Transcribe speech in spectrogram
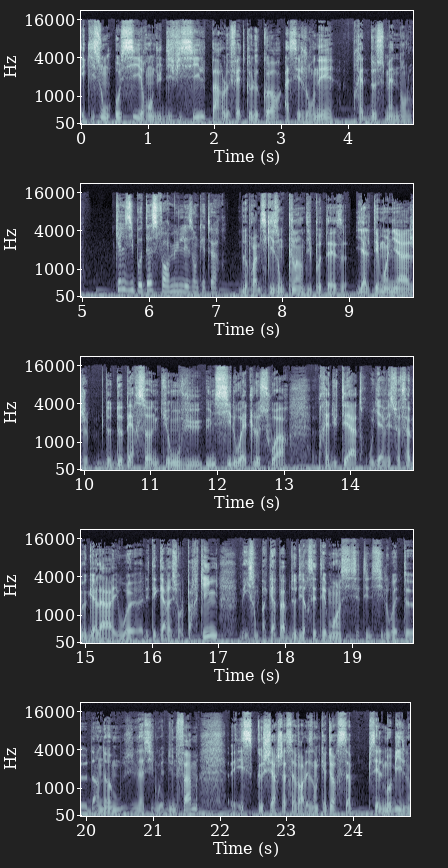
et qui sont aussi rendues difficiles par le fait que le corps a séjourné près de deux semaines dans l'eau. Quelles hypothèses formulent les enquêteurs? Le problème, c'est qu'ils ont plein d'hypothèses. Il y a le témoignage de deux personnes qui ont vu une silhouette le soir près du théâtre où il y avait ce fameux gala et où euh, elle était garée sur le parking, mais ils sont pas capables de dire ces témoins si c'était une silhouette euh, d'un homme ou la silhouette d'une femme. Et ce que cherchent à savoir les enquêteurs, c'est le mobile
